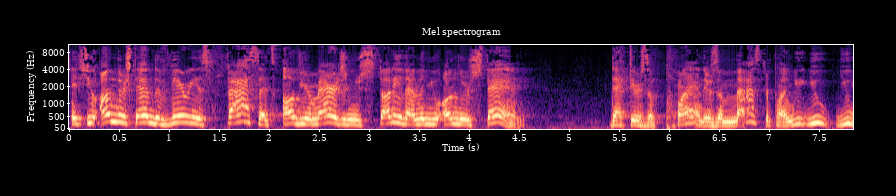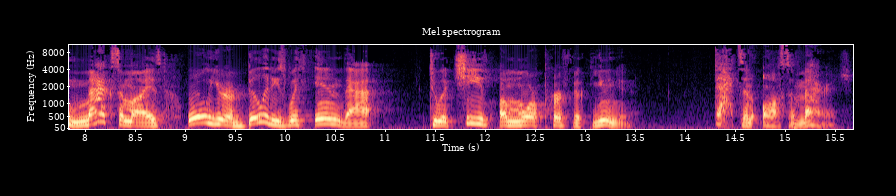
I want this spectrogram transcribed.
If you understand the various facets of your marriage and you study them, then you understand that there's a plan, there's a master plan. You, you, you maximize all your abilities within that to achieve a more perfect union. That's an awesome marriage.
